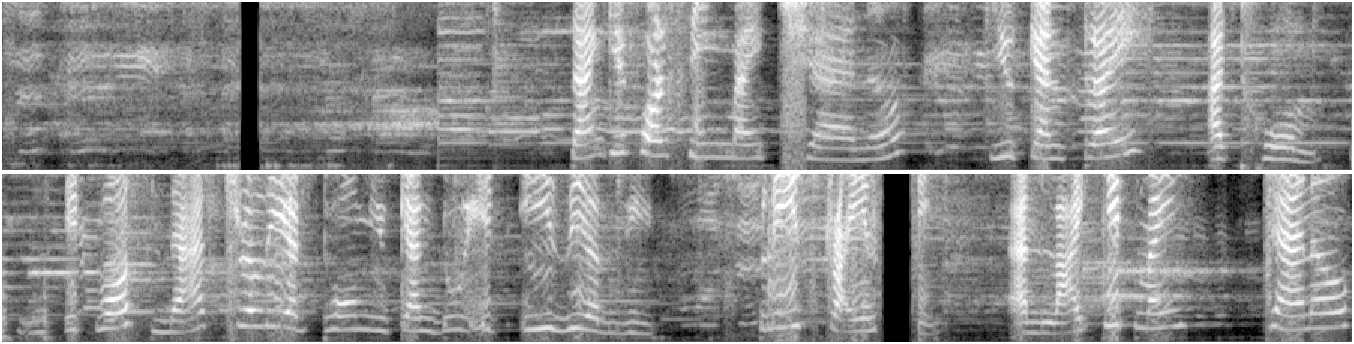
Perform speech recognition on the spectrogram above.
today. Thank you for seeing my channel. You can try at home. It was naturally at home. You can do it easily. Please try and see. And like it my channel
